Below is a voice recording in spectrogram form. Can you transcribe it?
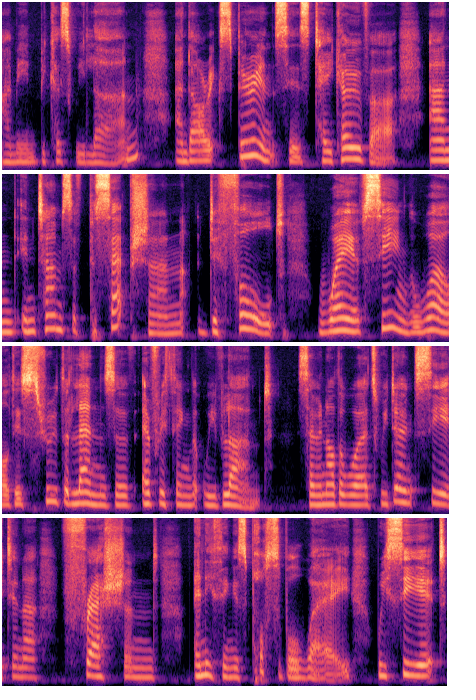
I mean, because we learn and our experiences take over. And in terms of perception, default way of seeing the world is through the lens of everything that we've learned. So, in other words, we don't see it in a fresh and anything is possible way. We see it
